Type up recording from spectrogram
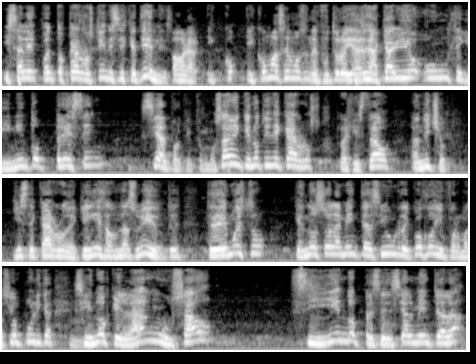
y sale cuántos carros tienes si es que tienes. Ahora, ¿y, cómo hacemos en el futuro ya? Entonces, acá ha habido un seguimiento presencial, porque como saben que no tiene carros registrados, han dicho, ¿Y ese carro de quién es? ¿A dónde ha subido? Entonces, te demuestro que no solamente ha sido un recojo de información pública, mm. sino que la han usado siguiendo presencialmente a la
